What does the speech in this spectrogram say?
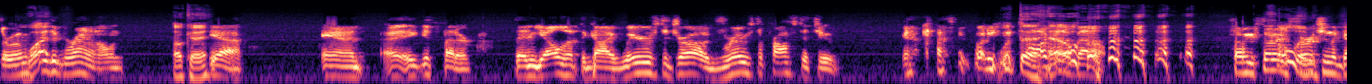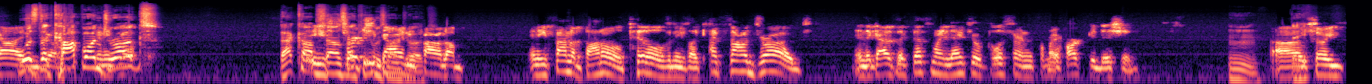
threw him What? to the ground. Okay. Yeah, and uh, it gets better. Then yelled at the guy, "Where's the drugs? Where's the prostitute?" And the guy's like, "What are you What the talking hell? about?" So he started Hold on. searching the guy. Was the go- cop on drugs? That cop he sounds like he the was guy on and he found a, and he found a bottle of pills, and he's like, "I found drugs." And the guy's like, "That's my nitroglycerin for my heart condition." Mm. Uh, They- so he,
